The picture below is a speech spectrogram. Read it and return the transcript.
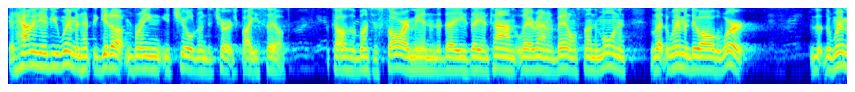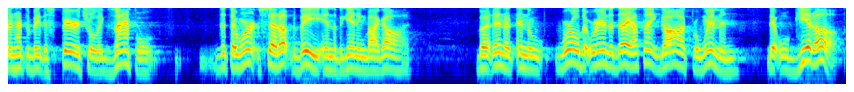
that how many of you women have to get up and bring your children to church by yourself because of a bunch of sorry men in today's day and time that lay around in bed on Sunday morning and let the women do all the work. The, the women have to be the spiritual example that they weren't set up to be in the beginning by God. But in, a, in the world that we're in today, I thank God for women that will get up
